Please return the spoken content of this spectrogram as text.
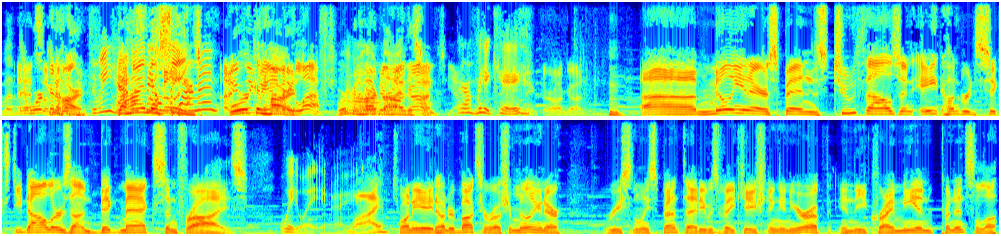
but they're That's working another- hard. Do we have a behind the sales scenes, department? I don't working think we have hard, any left. working No. hard They're all behind the gone. scenes. They're on vacay. They're all gone. uh, millionaire spends two thousand eight hundred sixty dollars on Big Macs and fries. Wait, wait, wait. Why? Twenty eight hundred bucks. A Russian millionaire recently spent that. He was vacationing in Europe in the Crimean Peninsula,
